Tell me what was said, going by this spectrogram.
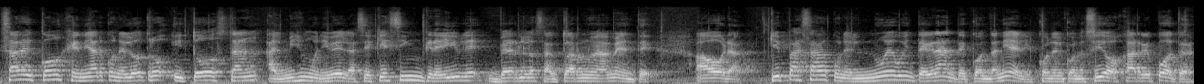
sabe congeniar con el otro y todos están al mismo nivel, así que es increíble verlos actuar nuevamente. Ahora, ¿Qué pasa con el nuevo integrante, con Daniel, con el conocido Harry Potter?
